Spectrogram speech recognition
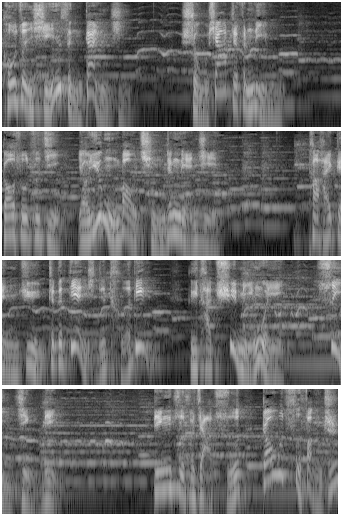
寇准心生感激，收下这份礼物，告诉自己要永葆清正廉洁。他还根据这个点心的特点，给它取名为“水晶饼”，并嘱咐家厨照此仿制，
